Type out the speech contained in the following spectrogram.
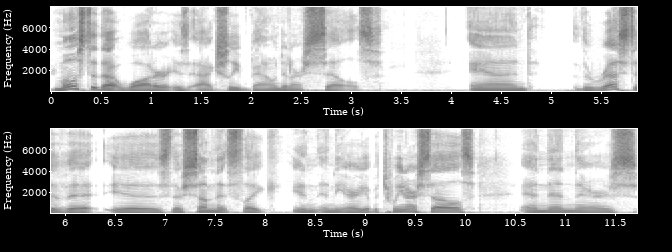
Most of that water is actually bound in our cells. And the rest of it is there's some that's like in in the area between our cells, and then there's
